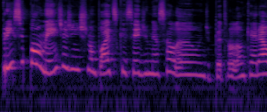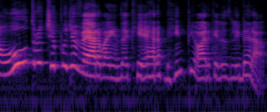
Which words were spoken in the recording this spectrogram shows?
Principalmente a gente não pode esquecer de mensalão, de petrolão, que era outro tipo de verba ainda, que era bem pior que eles liberavam.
